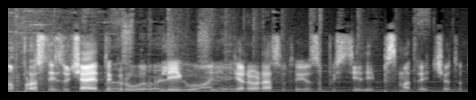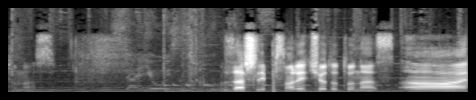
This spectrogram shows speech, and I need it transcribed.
ну, просто изучают игру, лигу. Они первый раз вот ее запустили и посмотреть, что тут у нас. Зашли посмотреть, что тут у нас. Ой.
